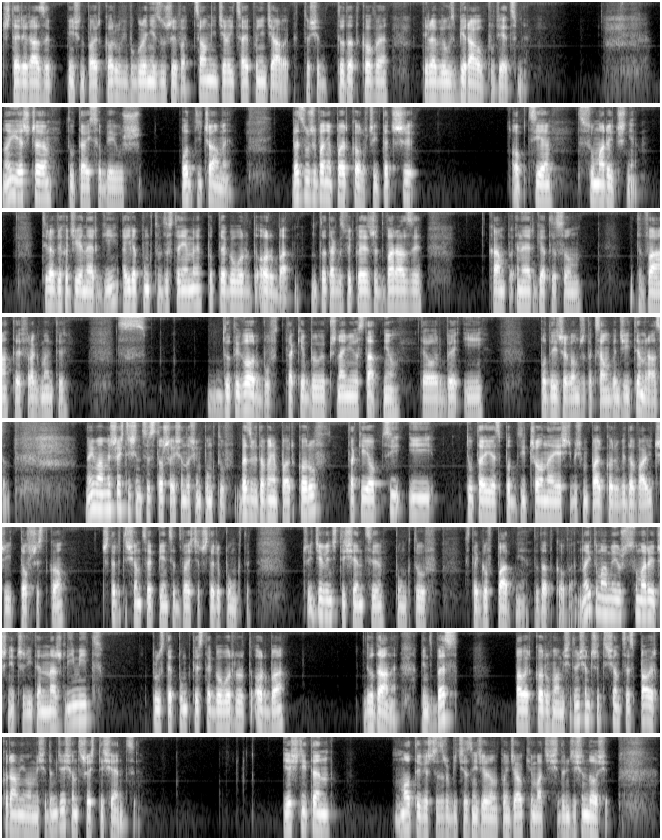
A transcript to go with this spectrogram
4 razy 50 power core'ów i w ogóle nie zużywać. Całą niedzielę i cały poniedziałek. To się dodatkowe tyle by uzbierało powiedzmy. No i jeszcze tutaj sobie już podliczamy. Bez używania power core'ów, czyli te trzy opcje sumarycznie. Tyle wychodzi energii, a ile punktów dostaniemy pod tego World Orba? No to tak zwykle jest, że dwa razy camp energia to są dwa te fragmenty z, do tych orbów. Takie były przynajmniej ostatnio te orby i podejrzewam, że tak samo będzie i tym razem. No i mamy 6168 punktów bez wydawania power core'ów takiej opcji i tutaj jest podliczone, jeśli byśmy core wydawali, czyli to wszystko, 4524 punkty. Czyli 9000 punktów z tego wpadnie dodatkowe. No i tu mamy już sumarycznie, czyli ten nasz limit plus te punkty z tego World Orba dodane. Więc bez Power Core'ów mamy 73 tysiące, z Power Core'ami mamy 76 tysięcy. Jeśli ten motyw jeszcze zrobicie z niedzielą i poniedziałkiem, macie 78.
